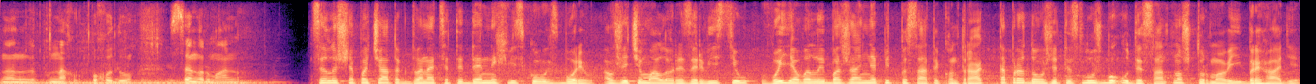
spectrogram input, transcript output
на, на походу. Все нормально. Це лише початок 12-денних військових зборів, а вже чимало резервістів виявили бажання підписати контракт та продовжити службу у десантно-штурмовій бригаді.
